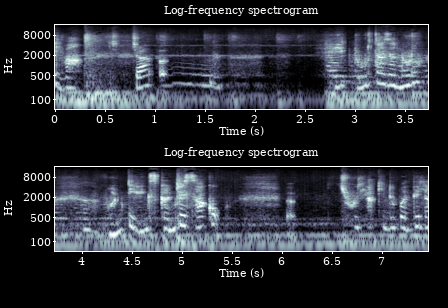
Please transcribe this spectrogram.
ಇಲ್ವಾ ಹೇಗ್ ನೋಡ್ತಾ ಇದ್ದ ನೋಡು ಒಂಟಿ ಹೆಂಗ್ಸ್ ಕಂಡ್ರೆ ಸಾಕು ಇವ್ರು ಯಾಕಿನ್ನೂ ಬಂದಿಲ್ಲ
